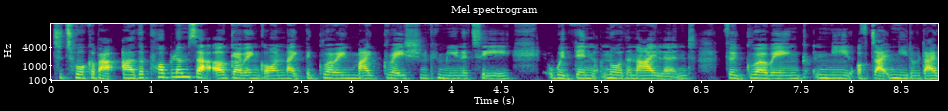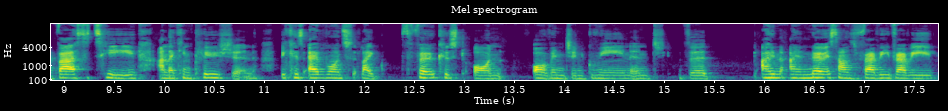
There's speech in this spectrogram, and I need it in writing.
to talk about other problems that are going on like the growing migration community within northern ireland the growing need of di- need of diversity and like inclusion because everyone's like focused on orange and green and the I, I know it sounds very, very,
